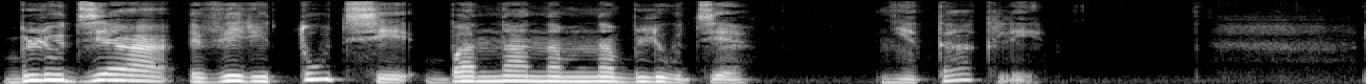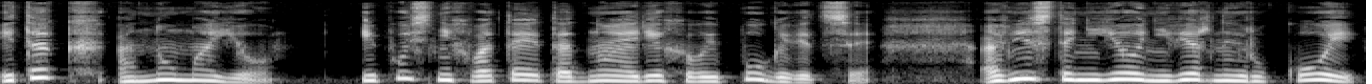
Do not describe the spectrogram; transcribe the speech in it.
блюдя веритути бананом на блюде. Не так ли? Итак, оно мое, и пусть не хватает одной ореховой пуговицы, а вместо нее неверной рукой,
